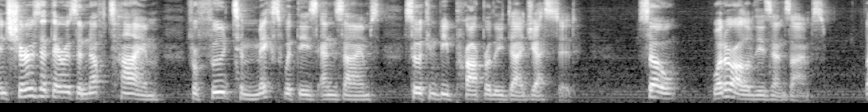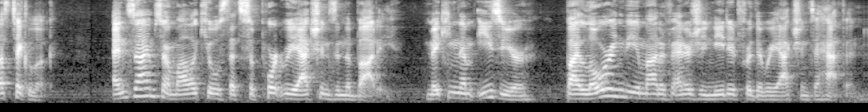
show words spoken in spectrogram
ensures that there is enough time for food to mix with these enzymes so it can be properly digested. So, what are all of these enzymes? Let's take a look. Enzymes are molecules that support reactions in the body, making them easier by lowering the amount of energy needed for the reaction to happen.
